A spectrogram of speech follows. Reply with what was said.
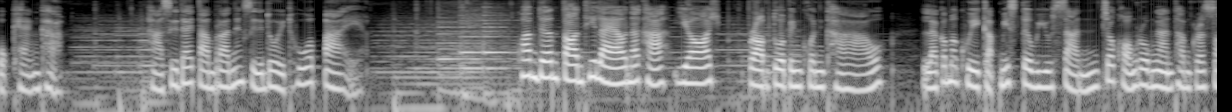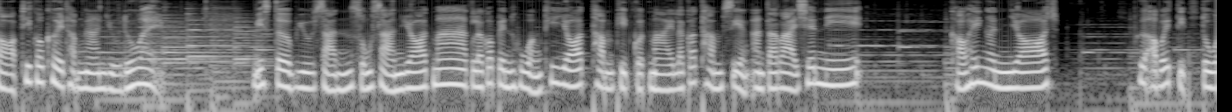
ปกแข็งค่ะ หาซื้อได้ตามร้านหนังสือโดยทั่วไป ความเดิมตอนที่แล้วนะคะยอชปลอมตัวเป็นคนขาว แล้วก็มาคุยกับมิสเตอร์วิลสันเจ้าของโรงงานทำกระสอบที่เขาเคยทำงานอยู่ด้วยมิสเตอร์วิลสันสงสารยอชมาก แล้วก็เป็นห่วงที่ยอชทำผิดกฎหมาย แล้วก็ทำเสี่ยงอันตรายเช่นนี้ เขาให้เงินยอชเพื่อเอาไว้ติดตัว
